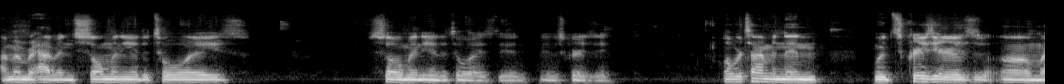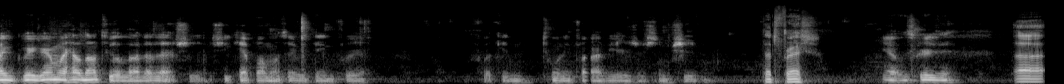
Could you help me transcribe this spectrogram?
I remember having so many of the toys, so many of the toys, dude. It was crazy. Over time, and then what's crazier is um, my great grandma held on to a lot of that shit. She kept almost everything for fucking twenty five years or some shit. That's fresh. Yeah, it was crazy. Uh,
